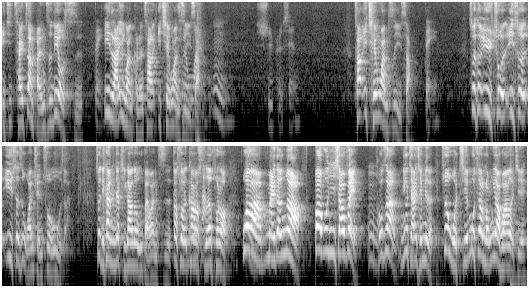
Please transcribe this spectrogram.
已经才占百分之六十，对一来一往可能差了一千万只以上，，嗯，十 percent，差了一千万只以上。对所以这个预测预测预测是完全错误的。所以你看人家提高到五百万只，到时候看到十二 Pro，哇，买的很好，报复性消费。嗯投资长，你又讲在前面的，所以我节目是要荣耀华尔街，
